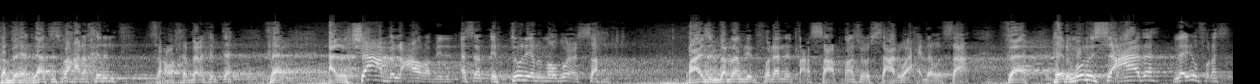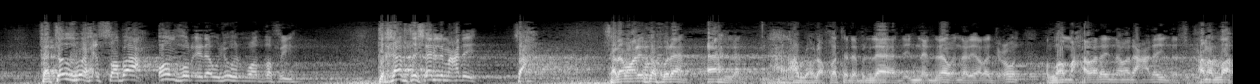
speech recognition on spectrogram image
طب لا تصبح على خير أنت. واخد بالك أنت؟ فالشعب العربي للأسف ابتلي بموضوع السهر. وعايز البرنامج الفلاني يطلع الساعة 12 والساعة الواحدة والساعة. فهرمون السعادة لا يفرز. فتصبح الصباح انظر إلى وجوه الموظفين. تخاف تسلم عليه. صح. السلام عليكم يا فلان. أهلا. لا حول ولا قوة إلا بالله. إنا لله وإنا إليه راجعون. اللهم حوالينا ولا علينا. سبحان الله.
